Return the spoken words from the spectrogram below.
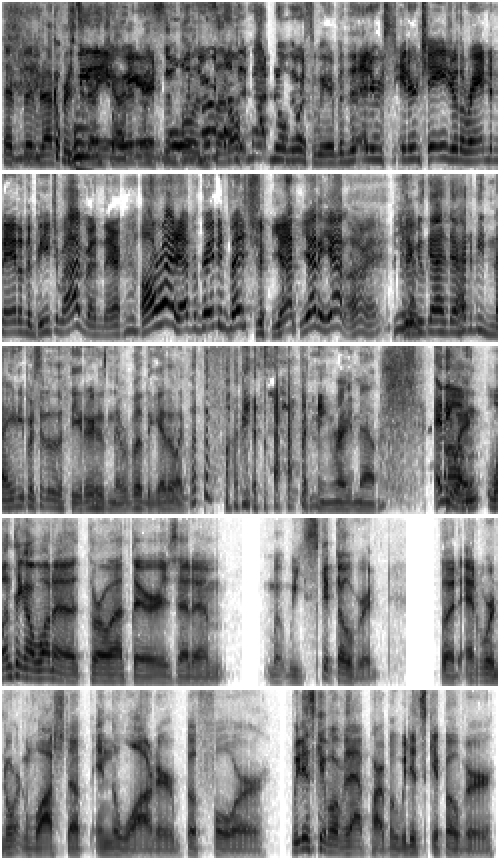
that the reference to Completely Uncharted weird. was simple Nolan and North, subtle? Not Nolan North's weird, but the inter- interchange with a random man on the beach. I've been there. All right, have a great adventure. Yada yada yada. All right. Dude, 'cause, guys, there had to be 90% of the theater who's never played together. Like, what the fuck is happening right now? Anyway, Um, one thing I want to throw out there is that um, but we skipped over it, but Edward Norton washed up in the water before. We didn't skip over that part, but we did skip over.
